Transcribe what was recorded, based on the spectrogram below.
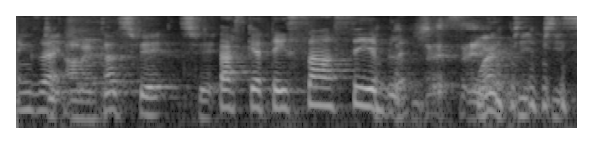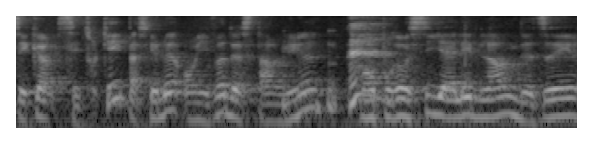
Exact. Puis en même temps, tu fais, tu fais Parce que t'es sensible. Je sais. Ouais, puis, puis c'est comme c'est truqué parce que là, on y va de cet angle-là. On pourrait aussi y aller de l'angle de dire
